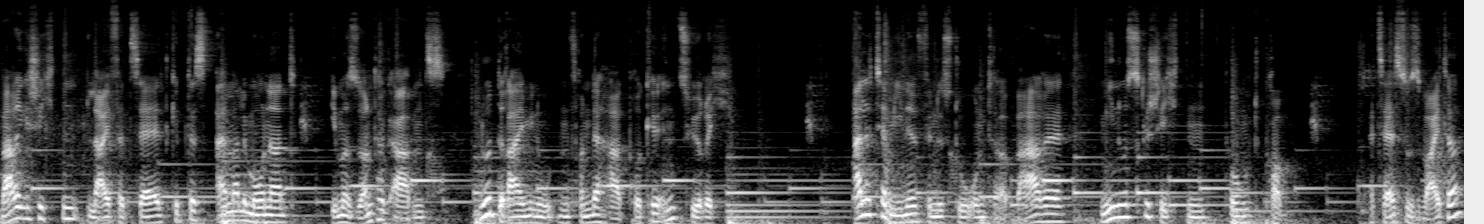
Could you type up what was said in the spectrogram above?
Wahre Geschichten live erzählt gibt es einmal im Monat, immer Sonntagabends nur drei Minuten von der Hartbrücke in Zürich. Alle Termine findest du unter wahre-geschichten.com. Erzählst du es weiter?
